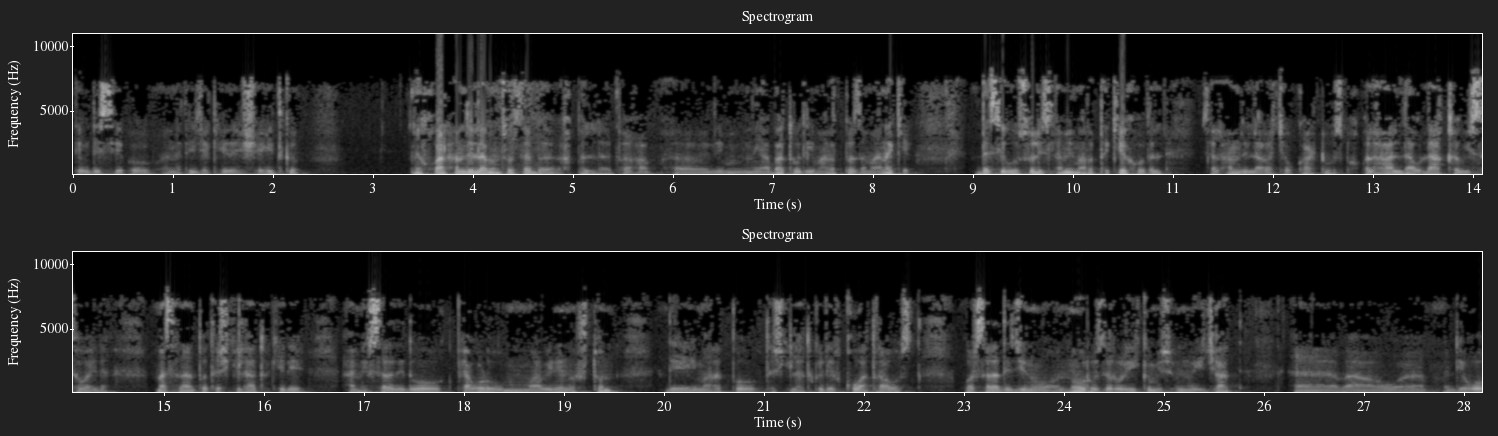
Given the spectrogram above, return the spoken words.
د اودیسې په نتیجه کې شهید کړ خو الحمدلله منصور صاحب خپل د نیابت او د امارت په زمانه کې د سي اصول اسلامي امارت ته کې خودل چې الحمدلله غا چوکاټ اوس په خپل حال دا او لا قوي سوی ده مثلا په تشکیلاتو کې د امیر سره د دوه پیاوړو معاونینو شتون د امارت په تشکیلاتو کې ډېر قوت راوست ورسره د جنو نورو ضروری کمیسیونونو ایجاد او دغه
